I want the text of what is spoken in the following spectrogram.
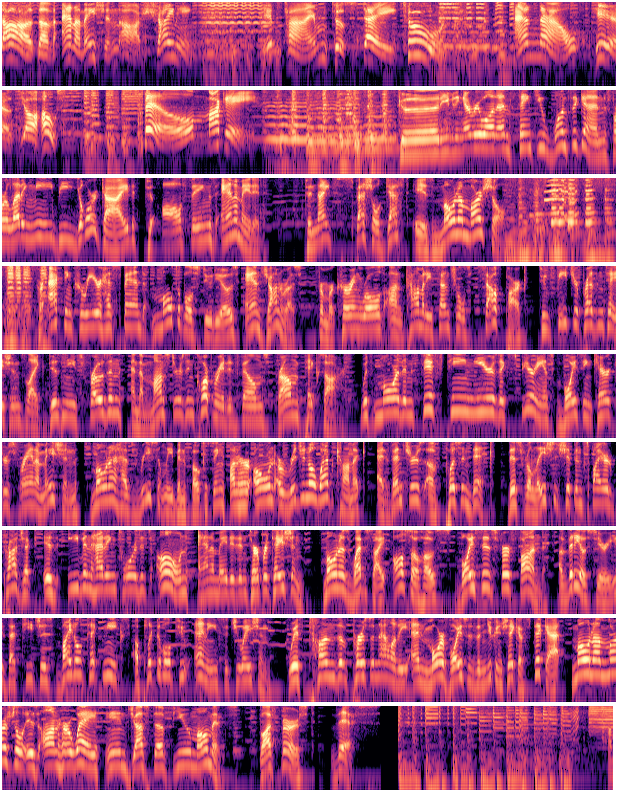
stars of animation are shining. It's time to stay tuned. And now, here's your host, Phil Machi. Good evening, everyone, and thank you once again for letting me be your guide to all things animated. Tonight's special guest is Mona Marshall. Acting career has spanned multiple studios and genres, from recurring roles on Comedy Central's South Park to feature presentations like Disney's Frozen and the Monsters Incorporated films from Pixar. With more than 15 years' experience voicing characters for animation, Mona has recently been focusing on her own original webcomic, Adventures of Puss and Dick. This relationship inspired project is even heading towards its own animated interpretation. Mona's website also hosts Voices for Fun, a video series that teaches vital techniques applicable to any situation. With tons of personality and more voices than you can shake a stick at, Mona Marshall is on her way in just a few moments. But first, this.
